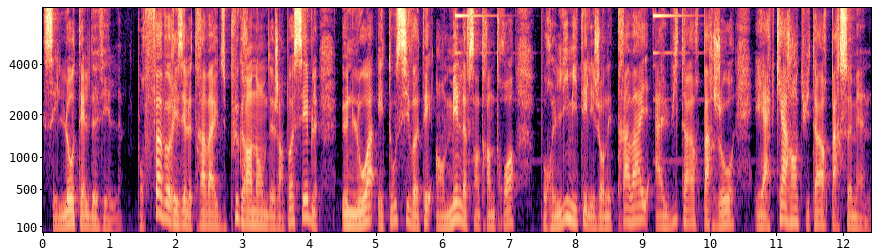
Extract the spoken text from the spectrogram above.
c'est l'Hôtel de Ville. Pour favoriser le travail du plus grand nombre de gens possible, une loi est aussi votée en 1933 pour limiter les journées de travail à 8 heures par jour et à 48 heures par semaine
